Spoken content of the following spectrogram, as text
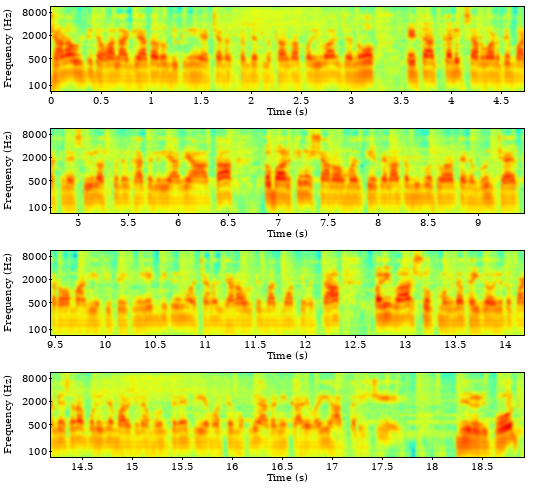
ઝાડા ઉલટી થવા લાગ્યા હતા. તો દીકરીની અચાનક તબિયત લથાડતા પરિવારજનો એ તાત્કાલિક સારવાર બાળકીને સિવિલ હોસ્પિટલ ખાતે લઈ આવ્યા હતા. તો બાળકીને સારવાર મળતી એ પહેલા તબીબો દ્વારા તેને મૃત જાહેર કરવામાં આવી હતી. તો એકની એક દીકરીનું અચાનક ઝાડા ઉલટી બાદ મોત નિપજતા પરિવાર શોકમગ્ન થઈ ગયો છે. તો પાંડેસરા પોલીસે બાળકીના મૃતદેહને પીએમ અર્થે મોકલી આગળની કાર્યવાહી હાથ ધરી છે. Bureau report,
